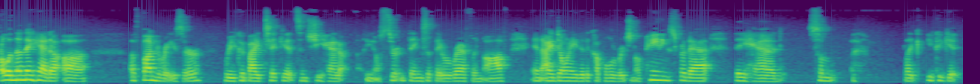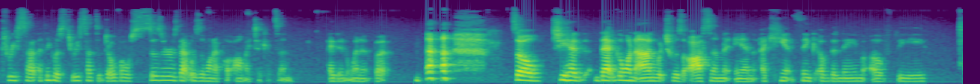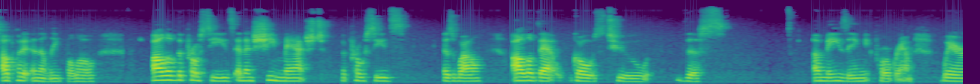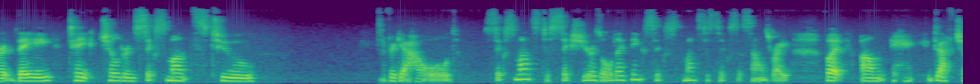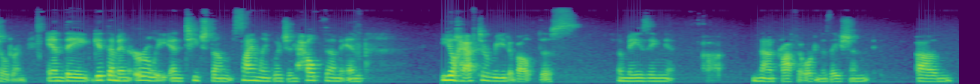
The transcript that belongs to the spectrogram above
Oh, and then they had a, a a fundraiser where you could buy tickets, and she had you know certain things that they were raffling off, and I donated a couple original paintings for that. They had some like you could get three set. I think it was three sets of Dovo scissors. That was the one I put all my tickets in. I didn't win it, but. so she had that going on, which was awesome. And I can't think of the name of the, I'll put it in the link below. All of the proceeds, and then she matched the proceeds as well. All of that goes to this amazing program where they take children six months to, I forget how old, six months to six years old, I think. Six months to six, that sounds right. But um, deaf children. And they get them in early and teach them sign language and help them. And you'll have to read about this amazing nonprofit organization. Um,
